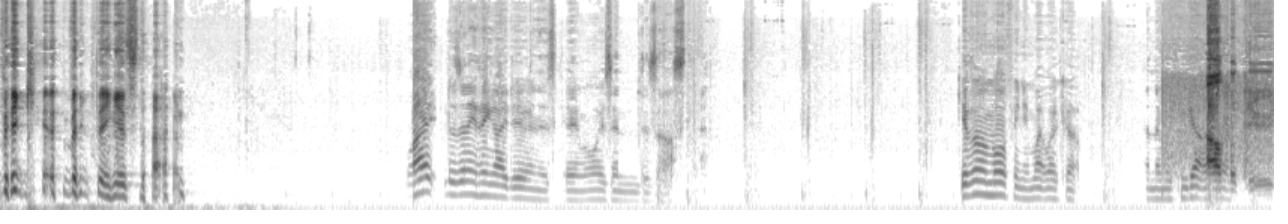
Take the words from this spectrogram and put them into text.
big, big thing is down. Why does anything I do in this game always end in disaster? Give him a morphine, he might wake up. And then we can get our Altitude,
